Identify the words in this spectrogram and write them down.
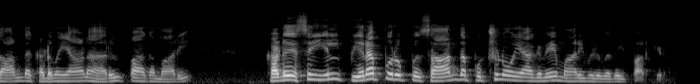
சார்ந்த கடுமையான அரிப்பாக மாறி கடைசியில் பிறப்புறுப்பு சார்ந்த புற்றுநோயாகவே மாறிவிடுவதை பார்க்கிறோம்.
